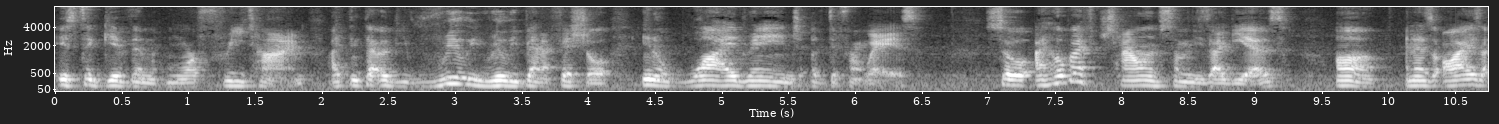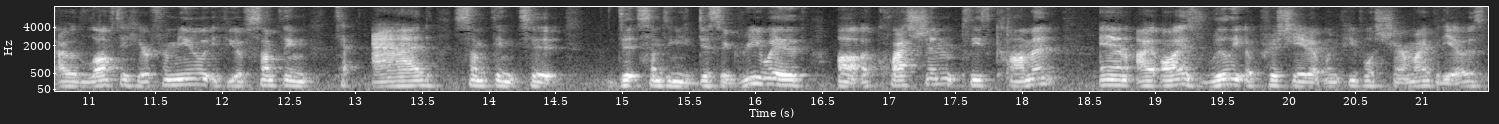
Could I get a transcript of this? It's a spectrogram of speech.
is to give them more free time. I think that would be really, really beneficial in a wide range of different ways. So I hope I've challenged some of these ideas. Uh, and as always, I would love to hear from you if you have something to add, something to something you disagree with, uh, a question, please comment. And I always really appreciate it when people share my videos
